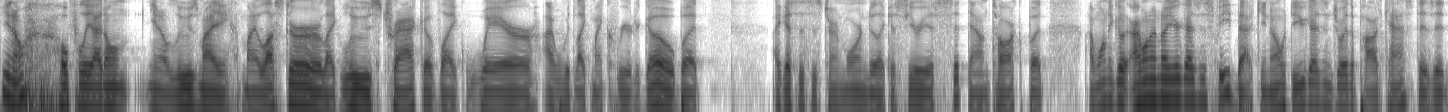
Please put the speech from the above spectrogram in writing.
you know, hopefully I don't, you know, lose my my luster or like lose track of like where I would like my career to go, but I guess this has turned more into like a serious sit down talk, but I want to go I want to know your guys' feedback, you know. Do you guys enjoy the podcast? Is it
